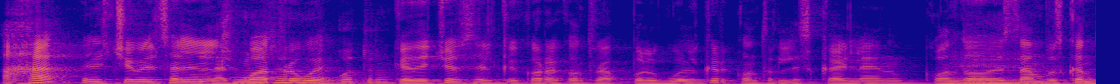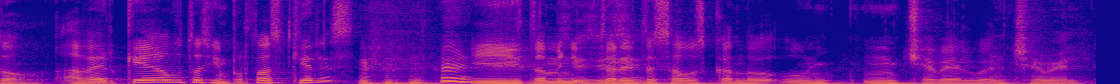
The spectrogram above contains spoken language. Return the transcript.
Ajá, el Chevelle sale en la Chevelle 4, sale en la güey. 4. Que de hecho es el que corre contra Paul Walker, contra el Skyline, cuando Eh. están buscando, a ver, ¿qué autos importados quieres? Y Dominic Sí, sí, Toretto sí. está buscando un, un Chevelle, güey. Un Chevelle.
